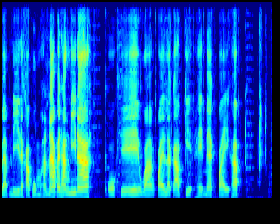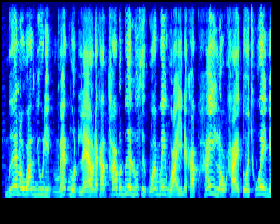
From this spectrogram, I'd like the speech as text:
แบบนี้นะครับผมหันหน้าไปทางนี้นะ โอเค วางไปแล้วก็อัปเกรดให้แม็กไปครับเมื่อเราวางยูนิตแม็กหมดแล้วนะครับ ถ้าเพื่อนๆรู้สึกว่าไม่ไหวนะครับ ให้เราขายตัวช่วยใน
